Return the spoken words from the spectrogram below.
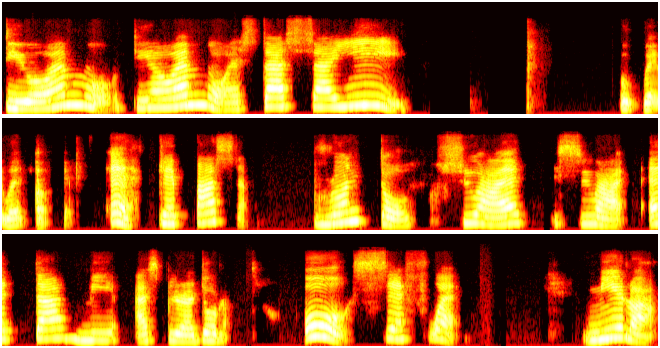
Tío Emo, tío Emo, estás ahí. Oh, wait, wait. Oh, yeah. ¿Qué pasa? Pronto suae, suaeta mi aspiradora. Oh, se fue. Mira,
